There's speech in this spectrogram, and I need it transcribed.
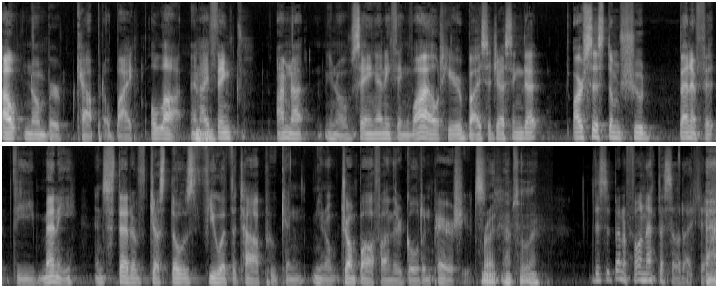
outnumber capital by a lot, and I think I'm not, you know, saying anything wild here by suggesting that our system should benefit the many instead of just those few at the top who can, you know, jump off on their golden parachutes. Right. Absolutely. This has been a fun episode, I think. You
